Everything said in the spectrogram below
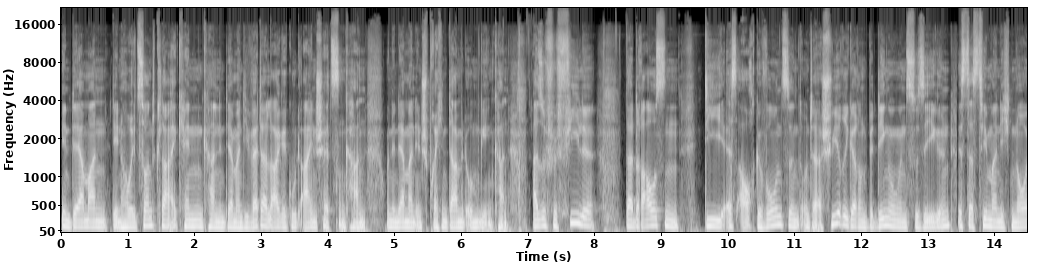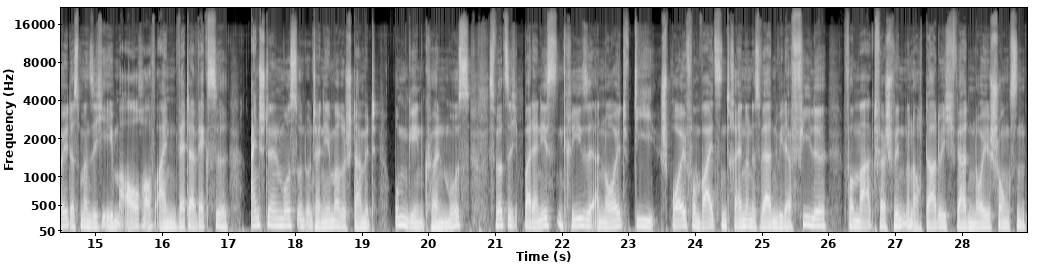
in der man den Horizont klar erkennen kann, in der man die Wetterlage gut einschätzen kann und in der man entsprechend damit umgehen kann. Also für viele da draußen, die es auch gewohnt sind, unter schwierigeren Bedingungen zu segeln, ist das Thema nicht neu, dass man sich eben auch auf einen Wetterwechsel einstellen muss und unternehmerisch damit umgehen können muss. Es wird sich bei der nächsten Krise erneut die Spreu vom Weizen trennen und es werden wieder viele vom Markt verschwinden und auch dadurch werden neue Chancen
